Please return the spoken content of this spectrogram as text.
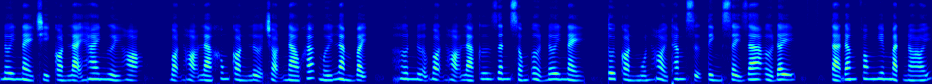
nơi này chỉ còn lại hai người họ, bọn họ là không còn lựa chọn nào khác mới làm vậy. Hơn nữa bọn họ là cư dân sống ở nơi này, tôi còn muốn hỏi thăm sự tình xảy ra ở đây. Tả Đăng Phong nghiêm mặt nói,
